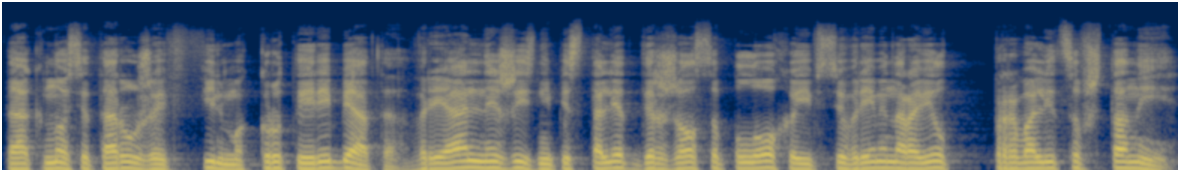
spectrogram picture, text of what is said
Так носят оружие в фильмах крутые ребята. В реальной жизни пистолет держался плохо и все время норовил провалиться в штаны.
